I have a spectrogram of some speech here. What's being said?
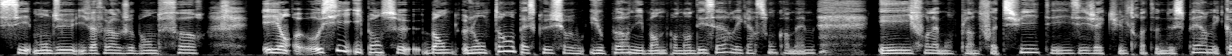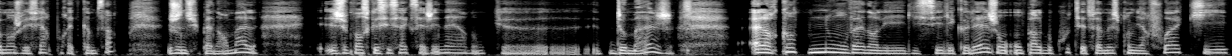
c'est mon Dieu, il va falloir que je bande fort et aussi, ils pensent euh, bande longtemps parce que sur YouPorn, ils bandent pendant des heures, les garçons quand même. Et ils font l'amour plein de fois de suite et ils éjaculent trois tonnes de sperme. Et comment je vais faire pour être comme ça? Je ne suis pas normale. Je pense que c'est ça que ça génère. Donc, euh, dommage. Alors, quand nous, on va dans les lycées, les collèges, on, parle beaucoup de cette fameuse première fois qui,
